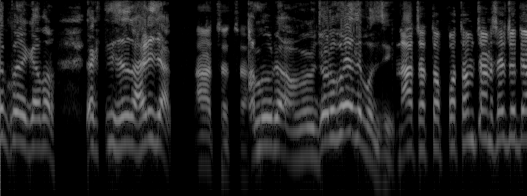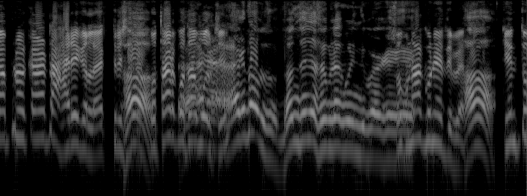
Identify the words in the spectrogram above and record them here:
দুঃখ নেই আমার একত্রিশ হাজার হারিয়ে যাক। আচ্ছা আচ্ছা। আমি ওটা জল করে বলছি। না আচ্ছা তো প্রথম চান্সে যদি আপনার কাড়াটা হারিয়ে গেল একত্রিশ হ্যাঁ। কোথার কথা বলছি? একদম ধনসিনা শুকনা করে দিব শুকনা গুনিয়ে দিবেন হ্যাঁ। কিন্তু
